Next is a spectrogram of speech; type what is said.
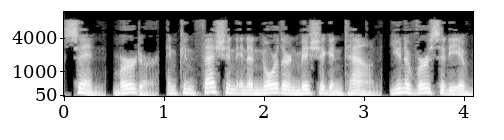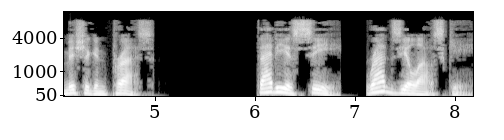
Sin, Murder, and Confession in a Northern Michigan Town, University of Michigan Press. Thaddeus C. Radzilowski.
